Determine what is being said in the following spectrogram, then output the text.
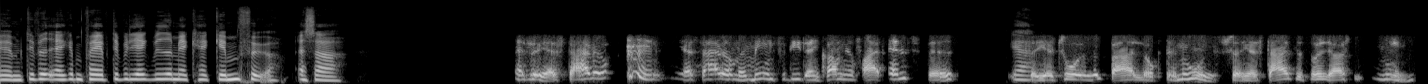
Øhm, det ved jeg ikke, for jeg, det vil jeg ikke vide, om jeg kan gennemføre. Altså, Altså, jeg startede, jeg startede med min, fordi den kom jo fra et andet sted. ja, Så jeg tog jo ikke bare at lukke den ud. Så jeg startede selvfølgelig også min.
